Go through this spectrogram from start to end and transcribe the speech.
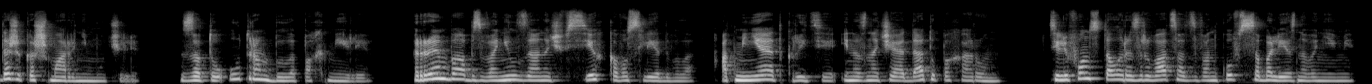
Даже кошмары не мучили. Зато утром было похмелье. Рэмбо обзвонил за ночь всех, кого следовало, отменяя открытие и назначая дату похорон. Телефон стал разрываться от звонков с соболезнованиями.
